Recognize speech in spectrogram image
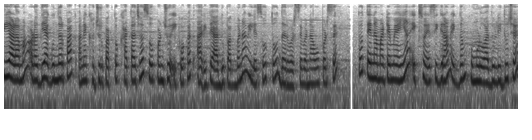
શિયાળામાં અડદિયા, ગુંદર પાક અને ખજૂર પાક તો ખાતા જ હશો, પણ જો એક વખત આ રીતે આદુ પાક બનાવી લેશો, તો દર વર્ષે બનાવવો પડશે. તો તેના માટે મેં અહીંયા એકસો એંસી ગ્રામ એકદમ કુમળું આદુ લીધું છે.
